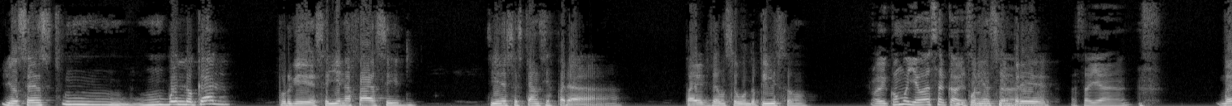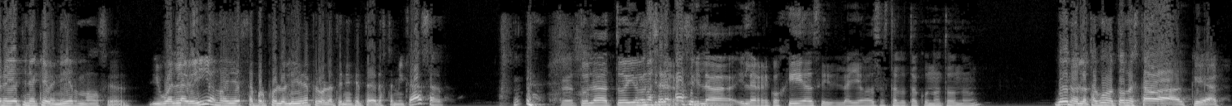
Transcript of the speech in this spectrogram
y, o sea, es un, un buen local, porque se llena fácil, tienes estancias para, para irte a un segundo piso. Oye, ¿cómo llevas al cabezón ponían hasta, siempre- hasta allá? eh? Bueno, ella tenía que venir, ¿no? O sea, igual la veía, ¿no? Ella está por Pueblo Libre, pero la tenía que traer hasta mi casa. Pero tú la, tú ibas y la, y, la, y la recogías y la llevas hasta el Otaku no Tono. Bueno, el Otaku no Tono estaba, que A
